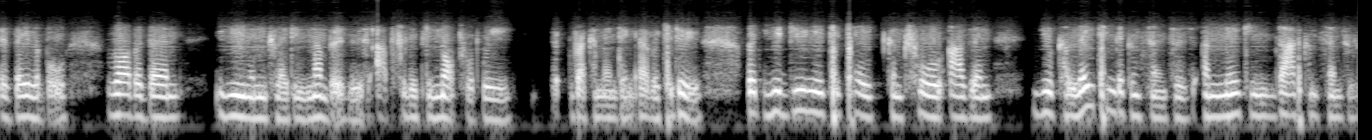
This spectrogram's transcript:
available rather than you manipulating numbers is absolutely not what we recommending ever to do. But you do need to take control as in you collating the consensus and making that consensus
